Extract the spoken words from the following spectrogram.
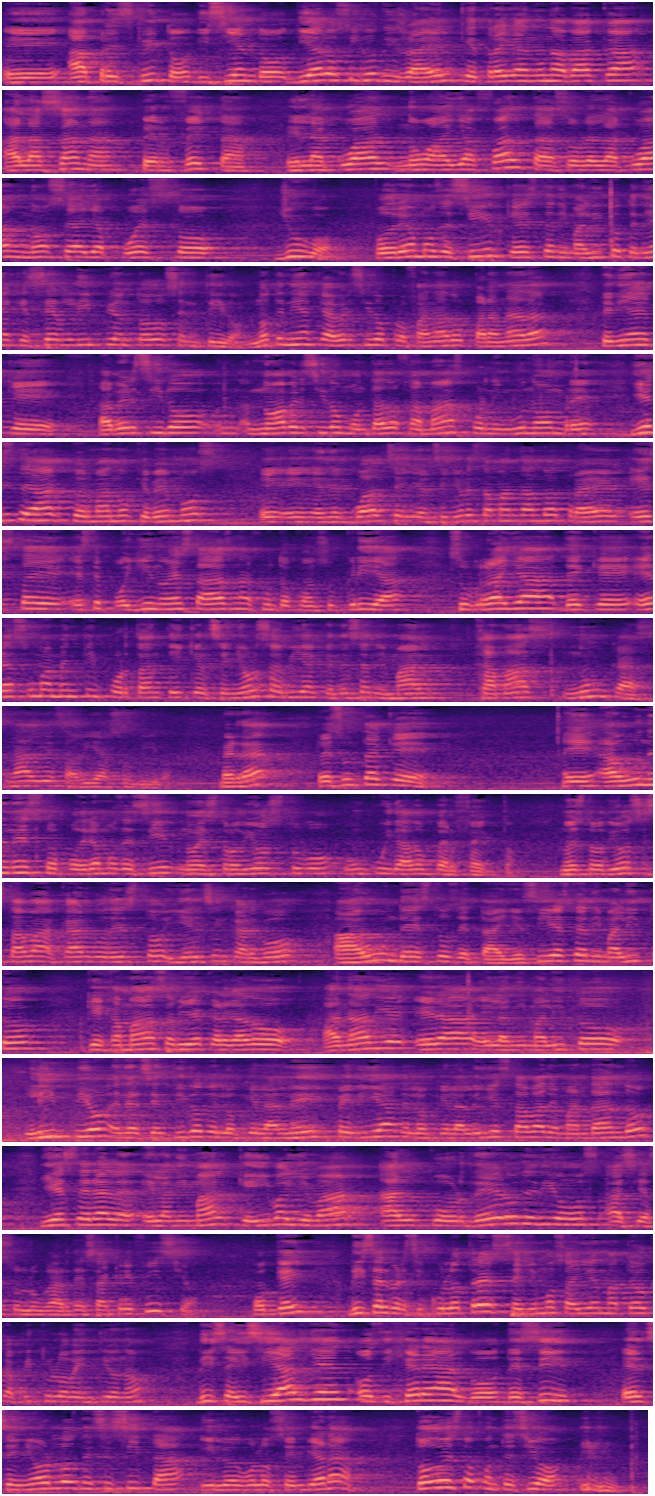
eh, ha prescrito, diciendo, di a los hijos de Israel que traigan una vaca a la sana, perfecta, en la cual no haya falta, sobre la cual no se haya puesto yugo podríamos decir que este animalito tenía que ser limpio en todo sentido. No tenía que haber sido profanado para nada, tenía que haber sido, no haber sido montado jamás por ningún hombre. Y este acto, hermano, que vemos eh, eh, en el cual el Señor está mandando a traer este, este pollino, esta asna junto con su cría, subraya de que era sumamente importante y que el Señor sabía que en ese animal jamás, nunca nadie se había subido, ¿verdad? Resulta que eh, aún en esto podríamos decir, nuestro Dios tuvo un cuidado perfecto. Nuestro Dios estaba a cargo de esto y Él se encargó aún de estos detalles. Y este animalito que jamás había cargado a nadie era el animalito limpio en el sentido de lo que la ley pedía, de lo que la ley estaba demandando. Y este era el animal que iba a llevar al Cordero de Dios hacia su lugar de sacrificio. ¿Ok? Dice el versículo 3, seguimos ahí en Mateo capítulo 21. Dice, y si alguien os dijere algo, decid, el Señor los necesita y luego los enviará. Todo esto aconteció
